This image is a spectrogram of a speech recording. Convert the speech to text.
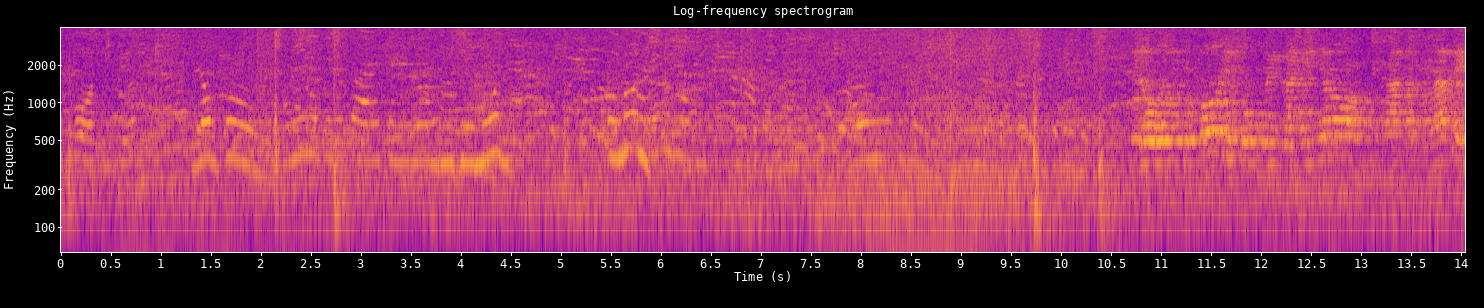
Log ko. Kanina pinapaaral sa mga ni Jamon. Simon. Inuwan ko po yung publikan ninyo, mga kapangate.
